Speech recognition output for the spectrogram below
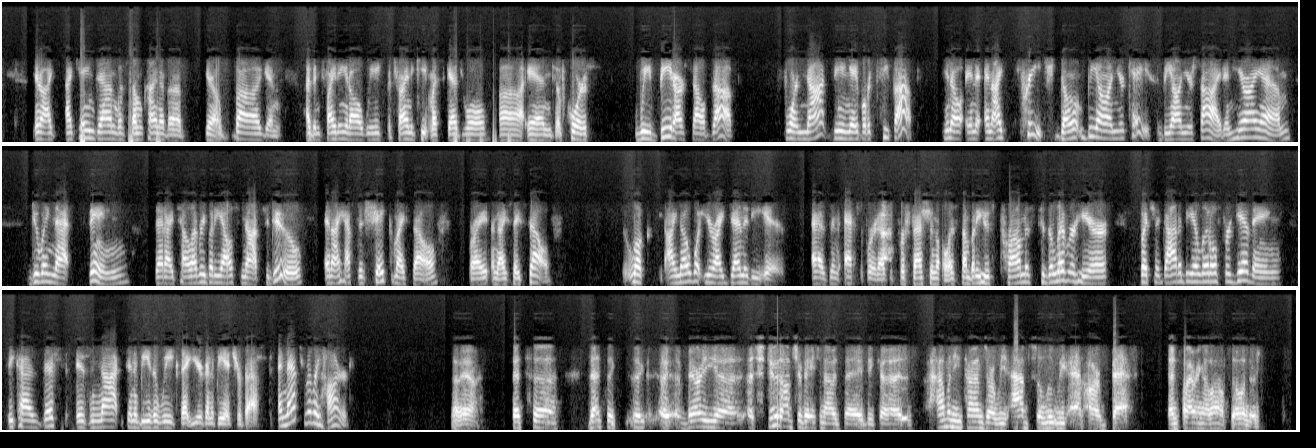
you know I I came down with some kind of a you know bug and I've been fighting it all week, but trying to keep my schedule. Uh, and of course, we beat ourselves up for not being able to keep up. You know, and and I preach, don't be on your case, be on your side. And here I am doing that thing that I tell everybody else not to do, and I have to shake myself, right? And I say self. Look, I know what your identity is as an expert, as a professional, as somebody who's promised to deliver here, but you got to be a little forgiving because this is not going to be the week that you're going to be at your best. And that's really hard. Oh yeah. That's uh that's a, a, a very uh, astute observation, I would say, because how many times are we absolutely at our best and firing on all cylinders?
